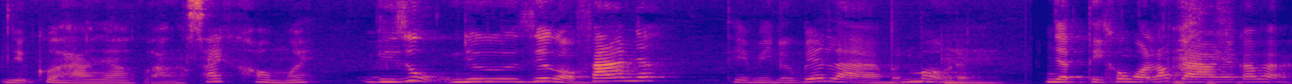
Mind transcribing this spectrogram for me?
những cửa hàng cửa hàng sách không ấy. Ví dụ như riêng ở Pháp nhá thì mình được biết là vẫn mở đấy. Ừ. Nhật thì không có lockdown nha các bạn.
